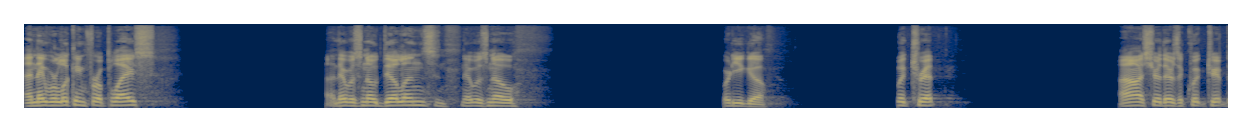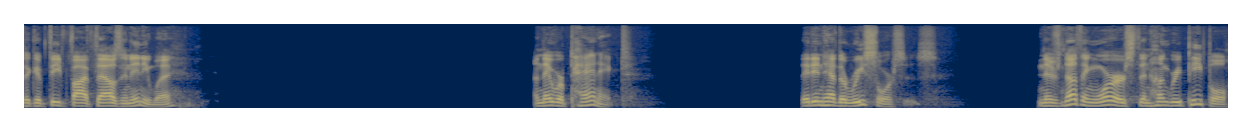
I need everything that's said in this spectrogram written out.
And they were looking for a place. Uh, there was no Dillons, there was no. Where do you go? QuikTrip. I'm not sure there's a QuikTrip that could feed 5,000 anyway. And they were panicked. They didn't have the resources. And there's nothing worse than hungry people.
